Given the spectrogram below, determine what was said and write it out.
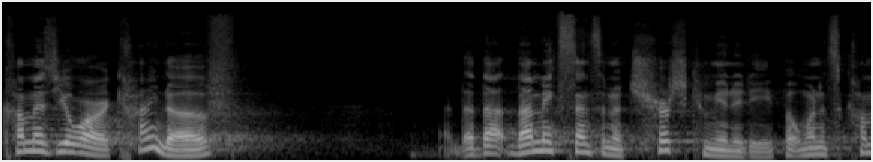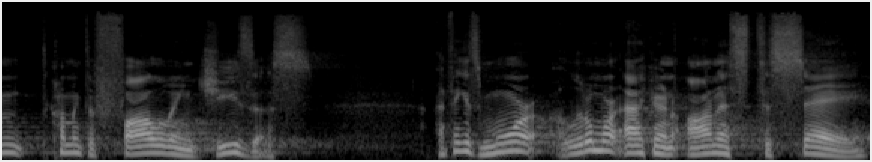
come as you are, kind of. That, that, that makes sense in a church community, but when it's come, coming to following Jesus, I think it's more, a little more accurate and honest to say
